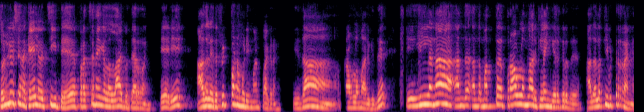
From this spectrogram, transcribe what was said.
சொல்யூஷனை கையில வச்சுக்கிட்டு பிரச்சனைகள் எல்லாம் இப்ப தேடுறாங்க. தேடி அதுல இதை ஃபிட் பண்ண முடியுமான்னு பாக்குறாங்க. இதுதான் ப்ராப்ளமா இருக்குது. இ- இல்லைன்னா அந்த அந்த மத்த ப்ராப்ளம்லாம் இருக்குல்ல இங்க இருக்கிறது. அதெல்லாத்தையும் விட்டுடுறாங்க.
